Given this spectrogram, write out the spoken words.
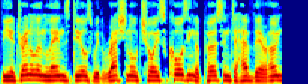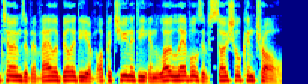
The adrenaline lens deals with rational choice causing a person to have their own terms of availability of opportunity and low levels of social control.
